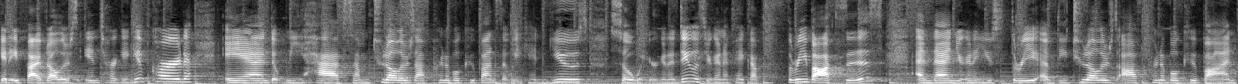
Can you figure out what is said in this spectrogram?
get a $5 in Target gift card and we have some $2 off printable coupons that we can use. So what you're gonna do is you're gonna pick up three boxes and then you're gonna use three of the $2 off printable coupon.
